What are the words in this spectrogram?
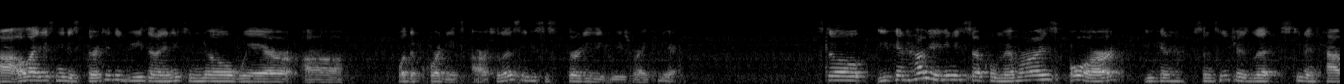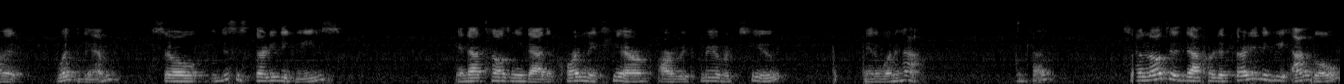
uh, all I just need is 30 degrees and I need to know where uh, what the coordinates are. So let's say this is 30 degrees right here. So you can have your unit circle memorized or you can, some teachers let students have it with them. So this is 30 degrees and that tells me that the coordinates here are root 3 over 2 and 1 half. Okay? So notice that for the 30 degree angle,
